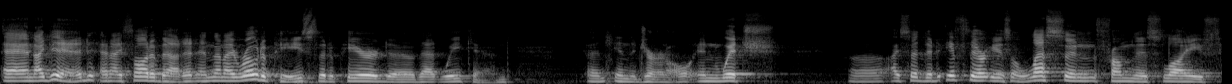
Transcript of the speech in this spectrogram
And I did, and I thought about it, and then I wrote a piece that appeared uh, that weekend in, in, the journal in which uh, I said that if there is a lesson from this life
